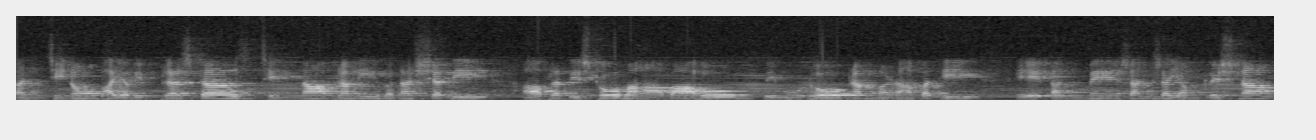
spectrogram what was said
कञ्चिनो भयविभ्रष्टश्छिन्नाभ्रमिव नश्यति। अप्रतिष्ठो महाबाहो विमूढो ब्रह्मणः पथि। एतन्मे संशयं कृष्ण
